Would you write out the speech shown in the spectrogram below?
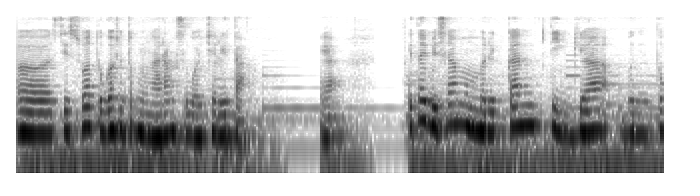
uh, siswa tugas untuk mengarang sebuah cerita. Ya, kita bisa memberikan tiga bentuk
